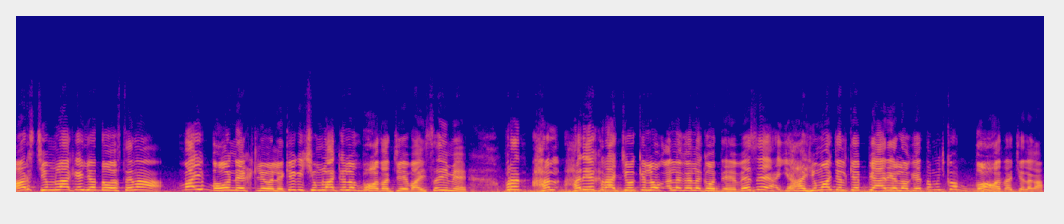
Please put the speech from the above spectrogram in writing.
और शिमला के जो दोस्त है ना भाई बहुत नेक्स्ट लेवल है क्योंकि शिमला के लोग बहुत अच्छे हैं भाई सही में। पर हर हर एक राज्यों के लोग अलग अलग होते हैं। वैसे यहाँ हिमाचल के प्यारे लोग हैं तो मुझको बहुत अच्छा लगा।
